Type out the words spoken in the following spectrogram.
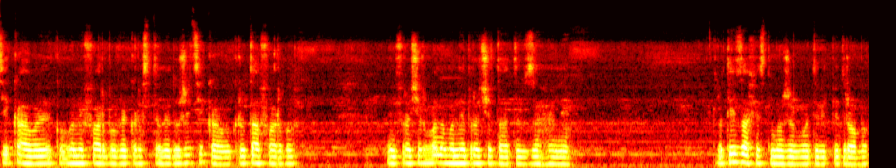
Цікаво, яку вони фарбу використали. Дуже цікаво. Крута фарба. В інфрачервоному не прочитати взагалі. Крутий захист може бути від підробок.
